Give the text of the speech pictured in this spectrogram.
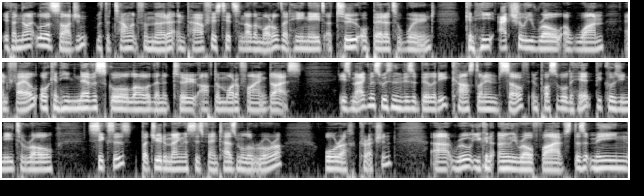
if a Night Lord Sergeant with the talent for murder and Power Fist hits another model that he needs a 2 or better to wound, can he actually roll a 1 and fail, or can he never score lower than a 2 after modifying dice? Is Magnus with invisibility cast on himself impossible to hit because you need to roll sixes, but due to Magnus's phantasmal aurora, aura correction, uh, rule you can only roll fives. Does it mean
